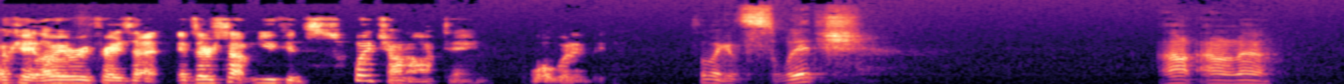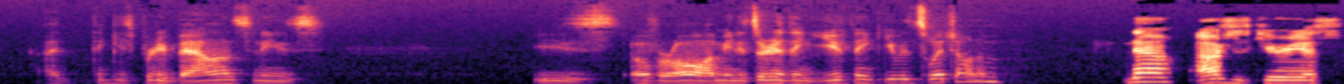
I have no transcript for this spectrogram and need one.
Okay, let me rephrase that. If there's something you could switch on Octane, what would it be? Something I could switch. I don't, I don't know. I think he's pretty balanced, and he's he's overall. I mean, is there anything you think you would switch on him? No, I was just curious.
